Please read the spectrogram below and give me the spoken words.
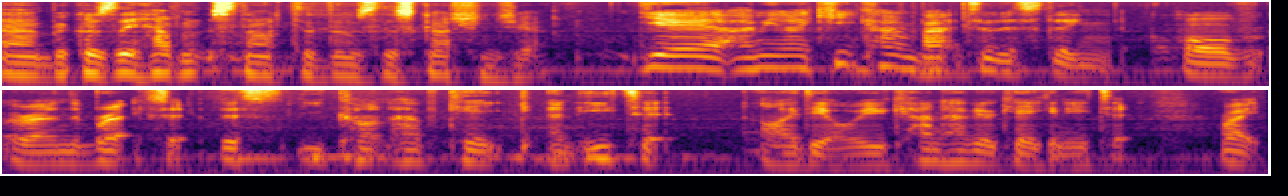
uh, because they haven't started those discussions yet. Yeah, I mean, I keep coming back to this thing of around the Brexit. This you can't have cake and eat it idea, or you can have your cake and eat it. Right.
